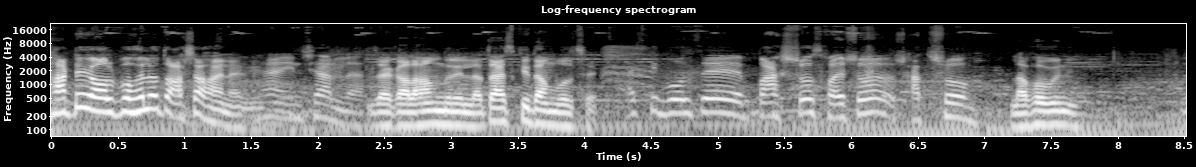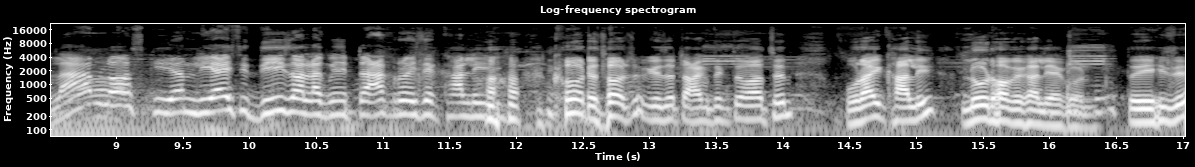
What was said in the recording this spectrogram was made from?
হাটে অল্প হলেও তো আশা হয় নাকি? হ্যাঁ ইনশাআল্লাহ। যাক আলহামদুলিল্লাহ। তো আজ কি দাম বলছে? আজকে বলছে পাঁচশো ছয়শো সাতশো। লাভ হবে নি লাভ লস কি? আর লিয়াইছি দিয়েই যাওয়া লাগবে টাক রয়েছে খালি। কোটে দর্শক এই যে ট্রাক দেখতে পাচ্ছেন পুরাই খালি লোড হবে খালি এখন। তো এই যে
